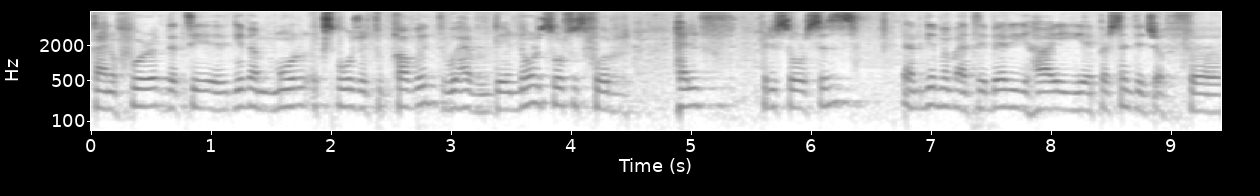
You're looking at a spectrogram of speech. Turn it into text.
kind of work that uh, give them more exposure to COVID. We have no resources for health resources and give them at a very high uh, percentage of uh,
